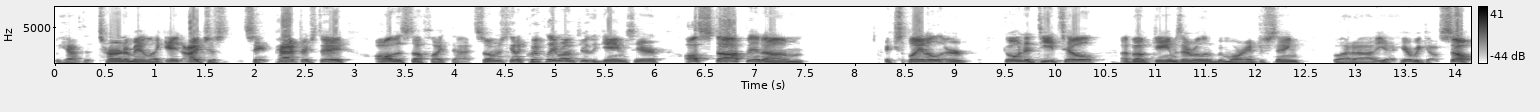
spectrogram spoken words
We have the tournament. Like it, I just St. Patrick's Day, all this stuff like that. So I'm just gonna quickly run through the games here. I'll stop and um explain a, or go into detail about games that were a little bit more interesting. But uh, yeah, here we go. So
